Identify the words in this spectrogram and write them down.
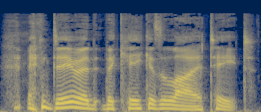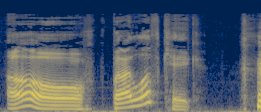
And David, the cake is a lie, Tate. Oh, but I love cake.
